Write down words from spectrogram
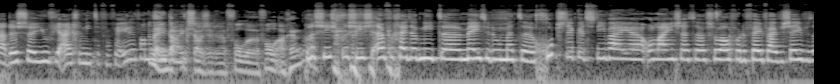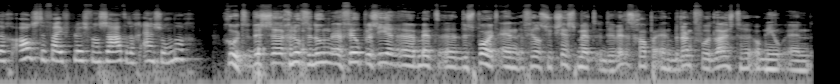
Ja, dus uh, je hoeft je eigen niet te vervelen van de Nee, nou, ik zou zeggen volle, volle agenda. Precies, precies. en vergeet ook niet uh, mee te doen met de groepstickets die wij uh, online zetten. Zowel voor de V75 als de 5 Plus van zaterdag en zondag. Goed, dus genoeg te doen. veel plezier met de sport en veel succes met de wetenschappen. En bedankt voor het luisteren opnieuw. En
